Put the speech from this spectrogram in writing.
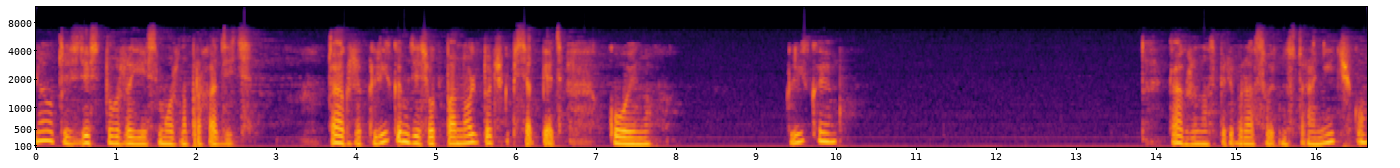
Ну вот и здесь тоже есть, можно проходить. Также кликаем здесь вот по 0.55 коинов. Кликаем. Также нас перебрасывает на страничку.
